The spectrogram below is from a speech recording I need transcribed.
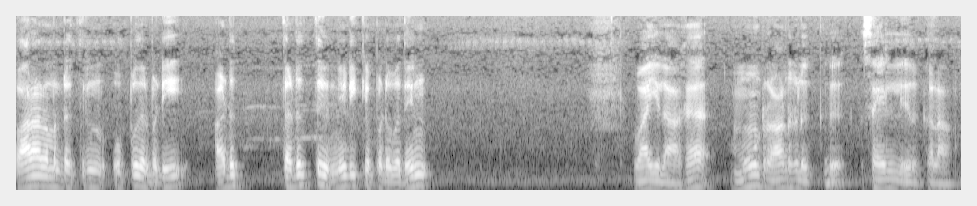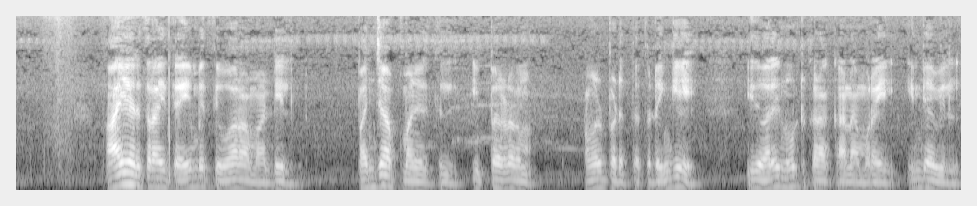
பாராளுமன்றத்தின் ஒப்புதல்படி அடுத்தடுத்து நீடிக்கப்படுவதின் வாயிலாக மூன்று ஆண்டுகளுக்கு செயலில் இருக்கலாம். ஆயிரத்தி தொள்ளாயிரத்தி ஐம்பத்தி ஓராம் ஆண்டில் பஞ்சாப் மாநிலத்தில் இப்பிரகடனம் அமல்படுத்த தொடங்கி இதுவரை நூற்றுக்கணக்கான முறை இந்தியாவில்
